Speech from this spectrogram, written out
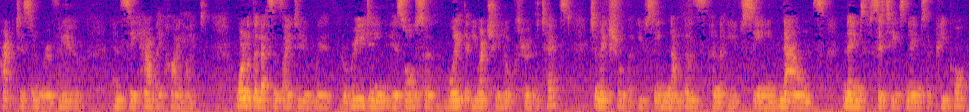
practice and review and see how they highlight. One of the lessons I do with reading is also the way that you actually look through the text to make sure that you've seen numbers and that you've seen nouns, names of cities, names of people,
